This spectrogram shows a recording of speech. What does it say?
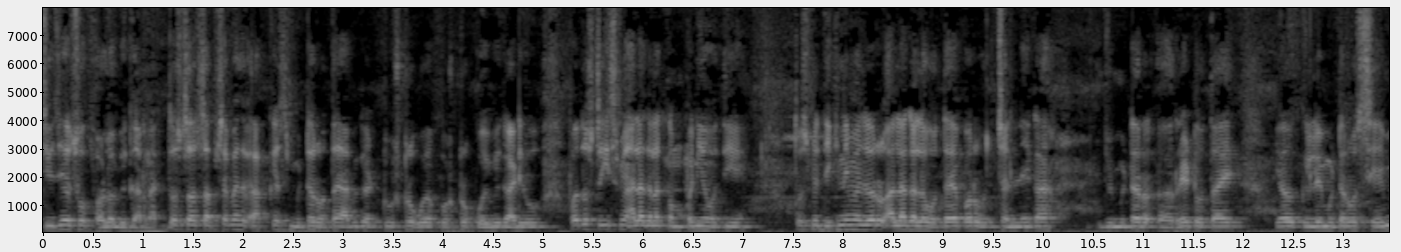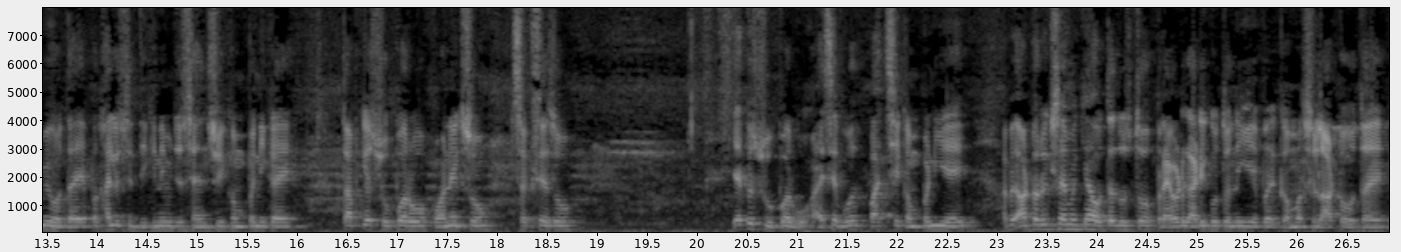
चीज़ें उसको फॉलो भी करना। है दोस्तों सबसे पहले आपके मीटर होता है अभी टू स्ट्रोक हो या फोर स्ट्रोक कोई भी गाड़ी हो, पर दोस्तों, इसमें अलग अलग कंपनियाँ होती है। तो उसमें दिखने में ज़रूर अलग अलग होता है, पर चलने का जो मीटर रेट होता है, या किलोमीटर वो सेम ही होता है, पर खाली उसे दिखने में जो सेंसुई कंपनी का है तो आपके सुपर हो कॉनेक्स हो सक्सेस हो, या फिर सुपर वो, ऐसे बहुत पाँच छः कंपनी है। अभी ऑटो रिक्शा में क्या होता है दोस्तों प्राइवेट गाड़ी को तो नहीं है, पर कमर्शियल ऑटो होता है।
